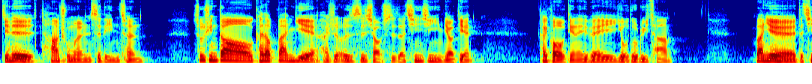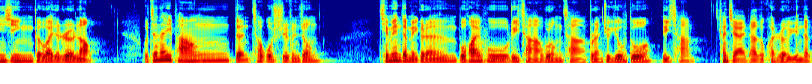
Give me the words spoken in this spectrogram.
今日他出门是凌晨，搜寻到开到半夜还是二十四小时的清新饮料店，开口点了一杯优多绿茶。半夜的清新格外的热闹，我站在一旁等超过十分钟。前面的每个人不外乎绿茶、乌龙茶，不然就优多绿茶，看起来大家都快热晕了。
